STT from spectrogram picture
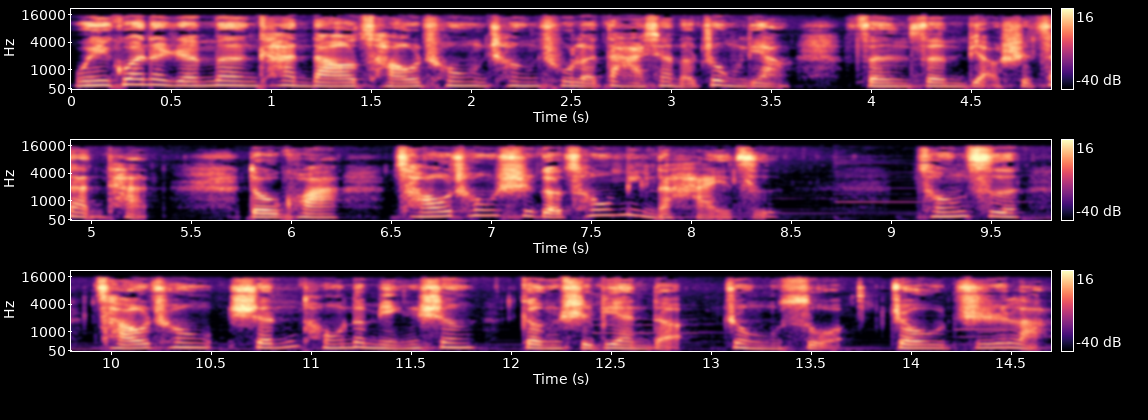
围观的人们看到曹冲称出了大象的重量，纷纷表示赞叹，都夸曹冲是个聪明的孩子。从此，曹冲神童的名声更是变得众所周知了。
